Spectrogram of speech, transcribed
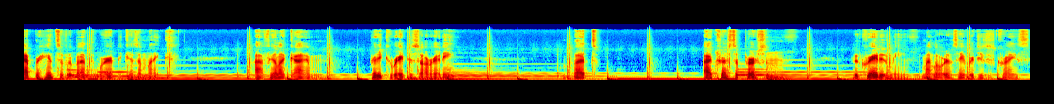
apprehensive about the word because I'm like, I feel like I'm pretty courageous already. But I trust the person who created me, my Lord and Savior Jesus Christ.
